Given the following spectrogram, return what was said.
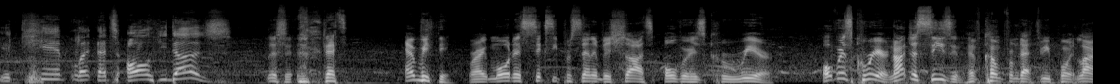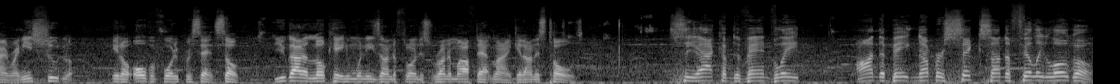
You can't let that's all he does. Listen, that's everything, right? More than 60% of his shots over his career, over his career, not just season, have come from that three point line, right? He's shooting, you know, over 40%. So you got to locate him when he's on the floor and just run him off that line, get on his toes. Siakam to VanVleet on the big number six on the Philly logo.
